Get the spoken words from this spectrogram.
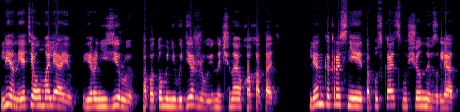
«Лен, я тебя умоляю, иронизирую, а потом и не выдерживаю и начинаю хохотать. Ленка краснеет, опускает смущенный взгляд.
